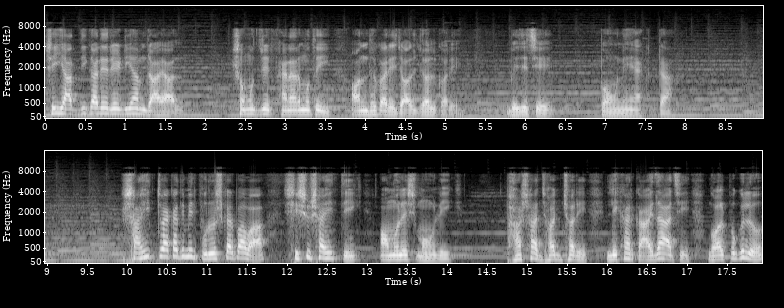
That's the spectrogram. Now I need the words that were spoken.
সেই আদ্যিকালের রেডিয়াম ডায়াল। সমুদ্রের ফেনার মতোই অন্ধকারে জলজল করে। বেজেছে পৌনে একটা। সাহিত্য একাডেমির পুরস্কার পাওয়া শিশু সাহিত্যিক অমলেশ মৌলিক। ভাষা ঝরঝরে, লেখার কায়দা আছে, গল্পগুলো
